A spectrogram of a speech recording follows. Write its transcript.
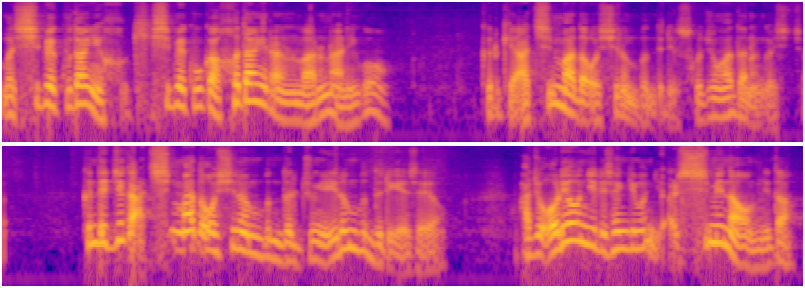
뭐 10의 9당이, 10의 9가 허당이라는 말은 아니고 그렇게 아침마다 오시는 분들이 소중하다는 것이죠. 근데 지금 아침마다 오시는 분들 중에 이런 분들이 계세요. 아주 어려운 일이 생기면 열심히 나옵니다.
